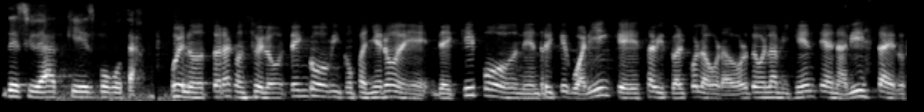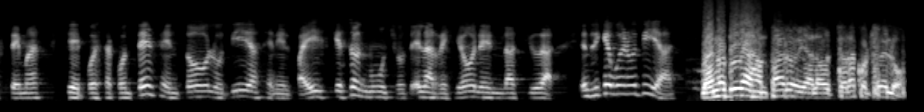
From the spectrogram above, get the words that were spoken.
de ciudad que es Bogotá. Bueno, doctora Consuelo, tengo mi compañero de, de equipo, don Enrique Guarín, que es habitual colaborador de Hola Mi Gente, analista de los temas que pues acontecen todos los días en el país, que son muchos, en la región, en la ciudad. Enrique, buenos días. Buenos días, Amparo, y a la doctora Consuelo.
